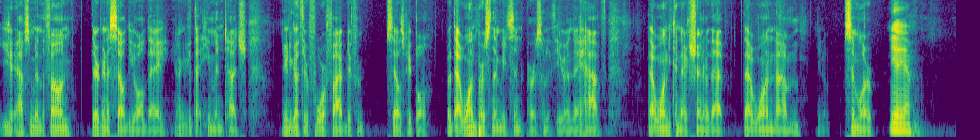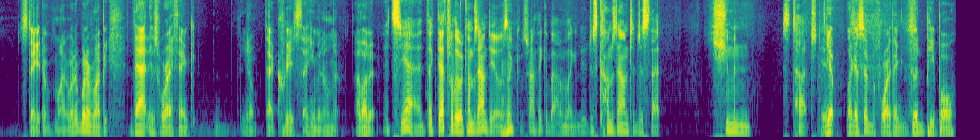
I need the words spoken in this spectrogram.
you have somebody on the phone, they're going to sell to you all day. You're not going to get that human touch. You're going to go through four or five different salespeople, but that one person that meets in person with you, and they have that one connection or that that one um you know similar yeah yeah state of mind, whatever, whatever it might be. That is where I think you know that creates that human element. I love it. it's yeah like that's really what it comes down to i was Mhm. like i was trying to think about it i'm like dude it just comes down to just that human touch dude Yep. Like I said before, I think good people,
